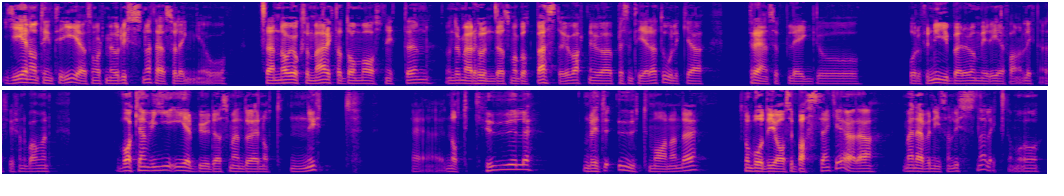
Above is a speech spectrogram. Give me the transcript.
ge någonting till er som varit med och lyssnat här så länge. Och sen har vi också märkt att de avsnitten under de här 100 som har gått bäst, det har ju varit när vi har presenterat olika träningsupplägg och både för nybörjare och mer erfarna och liknande. Så vi kände bara, men vad kan vi erbjuda som ändå är något nytt, eh, något kul, lite utmanande som både jag och Sebastian kan göra men även ni som lyssnar liksom. Och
